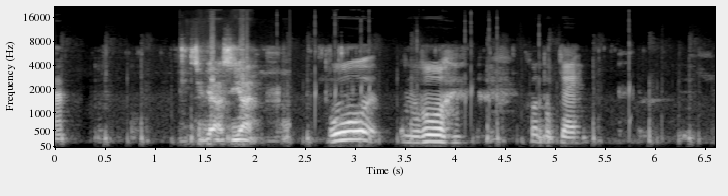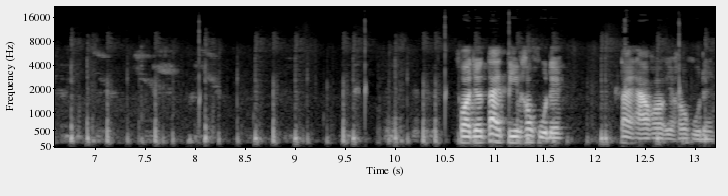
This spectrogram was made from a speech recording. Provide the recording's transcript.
นัสสุดยอดสุดยอดอู้โอ้โหโคตรตกใจพอจะใต้ตีนเข้าขูดเองใต้เท้าเขาอย่าเข้าขูดเอง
